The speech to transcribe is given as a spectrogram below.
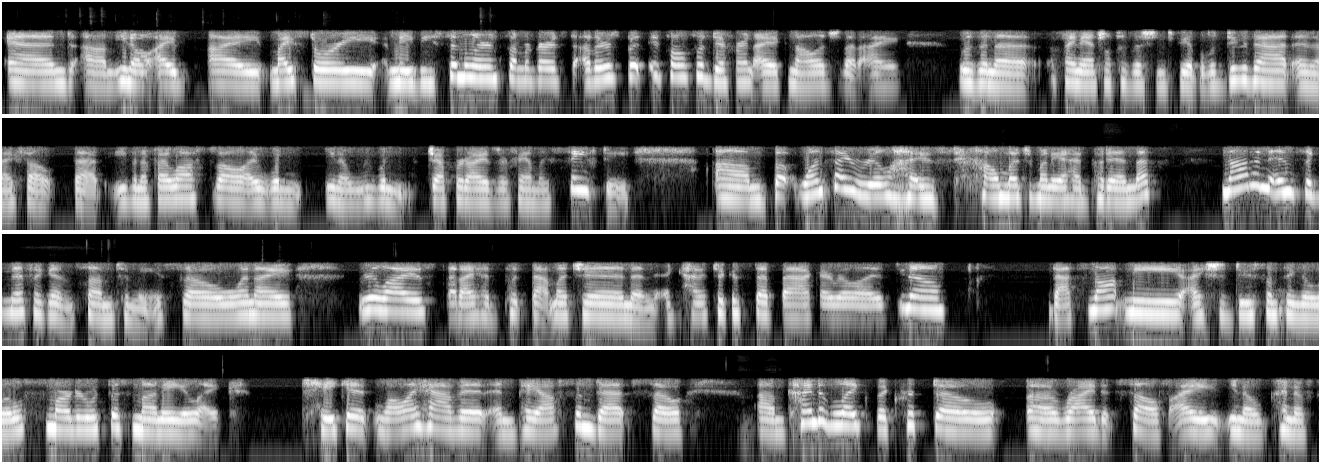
and um, you know, I, I, my story may be similar in some regards to others, but it's also different. I acknowledge that I was in a financial position to be able to do that, and I felt that even if I lost it all, I wouldn't, you know, we wouldn't jeopardize our family's safety. Um, but once I realized how much money I had put in, that's not an insignificant sum to me. So when I realized that I had put that much in and, and kind of took a step back, I realized, you know, that's not me. I should do something a little smarter with this money, like take it while I have it and pay off some debt. So, um, kind of like the crypto uh, ride itself, I, you know, kind of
